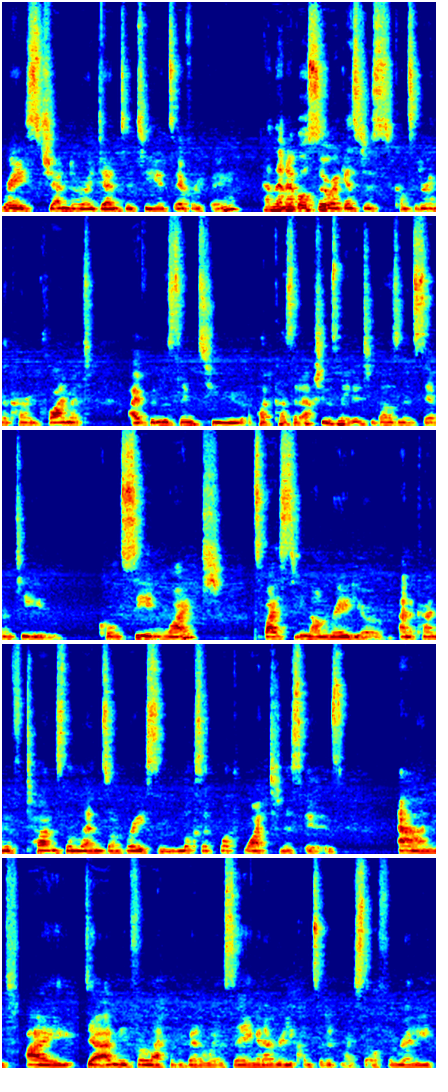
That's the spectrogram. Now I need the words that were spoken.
race, gender, identity, it's everything. And then I've also, I guess, just considering the current climate, I've been listening to a podcast that actually was made in 2017 called Seeing White. It's by Scene on Radio, and it kind of turns the lens on race and looks at what whiteness is. And I, yeah, I mean, for lack of a better way of saying it, I really considered myself a really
